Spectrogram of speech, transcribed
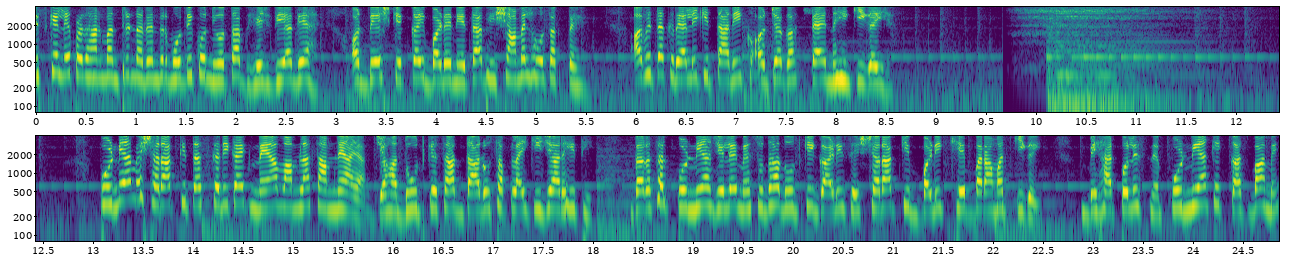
इसके लिए प्रधानमंत्री नरेंद्र मोदी को न्योता भेज दिया गया है और देश के कई बड़े नेता भी शामिल हो सकते हैं। अभी तक रैली की तारीख और जगह तय नहीं की गई है। पूर्णिया में शराब की तस्करी का एक नया मामला सामने आया, जहाँ दूध के साथ दारू सप्लाई की जा रही थी। दरअसल, पूर्णिया ज़िले में सुधा दूध की गाड़ी से शराब की बड़ी खेप बरामद की गई। बिहार पुलिस ने पूर्णिया के कस्बा में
